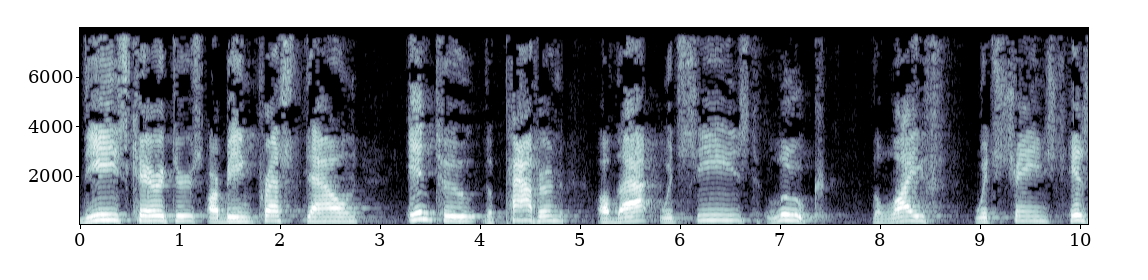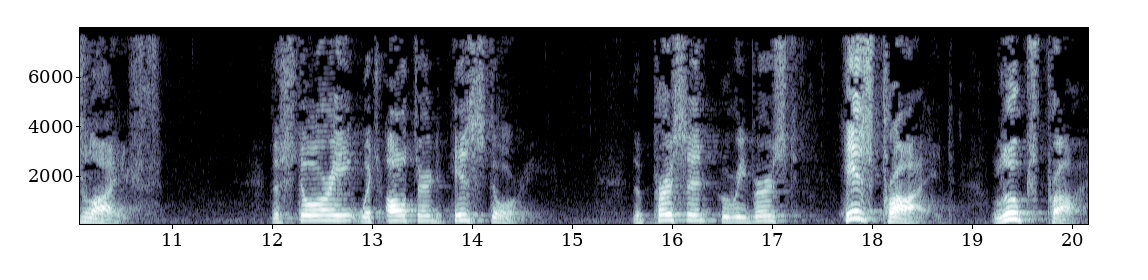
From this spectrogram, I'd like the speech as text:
These characters are being pressed down into the pattern of that which seized Luke, the life which changed his life, the story which altered his story, the person who reversed his pride, Luke's pride,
